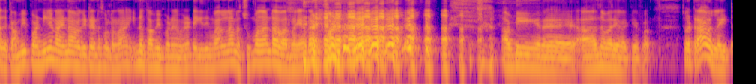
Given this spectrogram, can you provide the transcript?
அது கம்மி பண்ணியும் நான் என்ன அவகிட்ட என்ன சொல்கிறேன்னா இன்னும் கம்மி பண்ண இதுக்கு மேலாம் நான் சும்மா தான்டா வர்றேன். அப்படிங்கிற அந்த மாதிரி அவள் கேட்பாள் ஸோ ட்ராவல் லைட்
